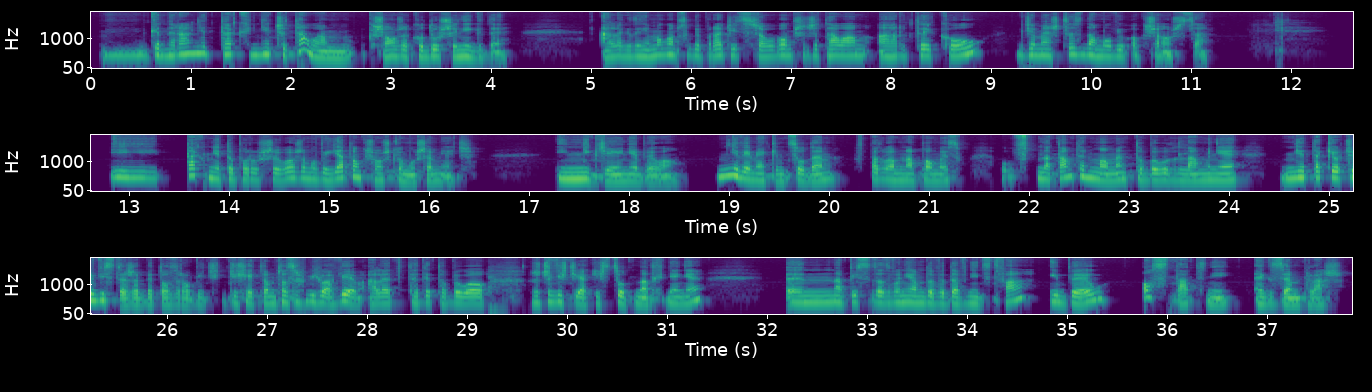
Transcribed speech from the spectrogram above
mm, generalnie tak nie czytałam książek o duszy nigdy ale gdy nie mogłam sobie poradzić z żałobą, przeczytałam artykuł, gdzie mężczyzna mówił o książce. I tak mnie to poruszyło, że mówię, ja tą książkę muszę mieć. I nigdzie jej nie było. Nie wiem jakim cudem wpadłam na pomysł. Na tamten moment to było dla mnie nie takie oczywiste, żeby to zrobić. Dzisiaj to to zrobiła, wiem, ale wtedy to było rzeczywiście jakiś cud, natchnienie. Y, napis, zadzwoniłam do wydawnictwa i był ostatni egzemplarz.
